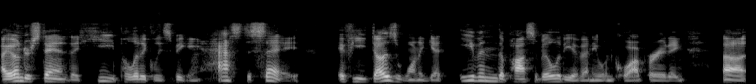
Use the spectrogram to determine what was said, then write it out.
I understand that he, politically speaking, has to say if he does want to get even the possibility of anyone cooperating, uh,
